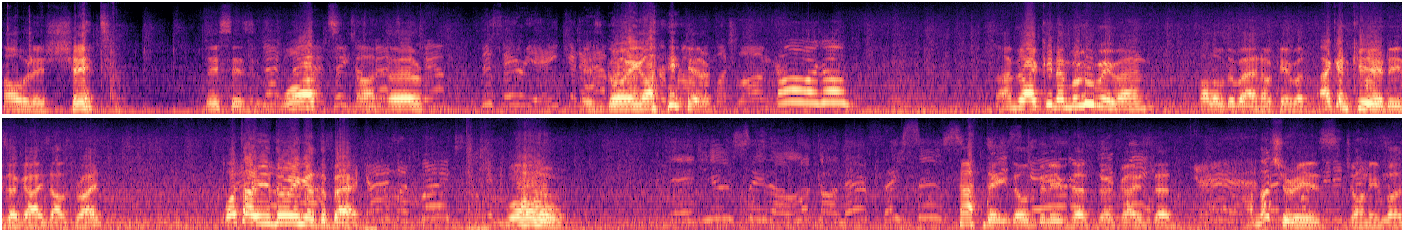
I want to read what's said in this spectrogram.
Holy shit! This is what on back to the earth camp. This area ain't gonna is going a on here? Much longer. Oh my god! I'm like in a movie, man. Follow the van, okay, but I can clear these uh, guys out, right? What are you doing at the back? Whoa! Did you see the look on their faces? they don't believe that the guy is dead. I'm not sure he is Johnny, but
